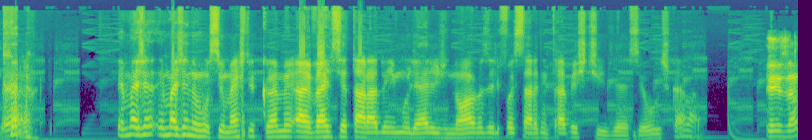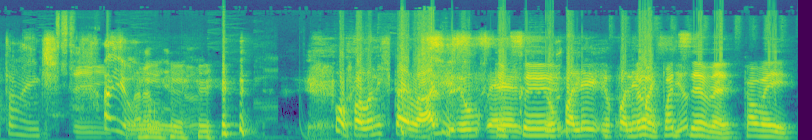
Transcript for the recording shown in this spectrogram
né? Imagina, imagina se o Mestre Kami, ao invés de ser tarado em mulheres novas, ele fosse tarado em travestis. Ia ser o Skylab. Exatamente. Sim, Aí, ó. Pô, falando em Skylab, eu, é, que ser- eu falei, eu falei Não, mais pode cedo. ser, velho. Calma aí.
